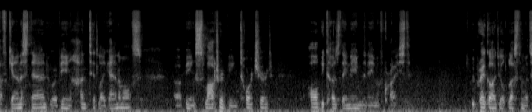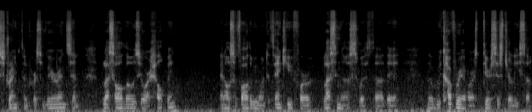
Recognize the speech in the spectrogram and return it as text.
Afghanistan who are being hunted like animals, uh, being slaughtered, being tortured, all because they name the name of Christ. We pray, God, you'll bless them with strength and perseverance and bless all those who are helping. And also, Father, we want to thank you for blessing us with uh, the, the recovery of our dear sister Lisa.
